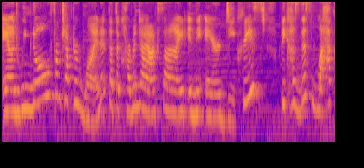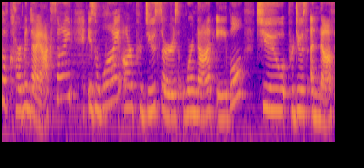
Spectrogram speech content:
And we know from chapter one that the carbon dioxide in the air decreased because this lack of carbon dioxide is why our producers were not able to produce enough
